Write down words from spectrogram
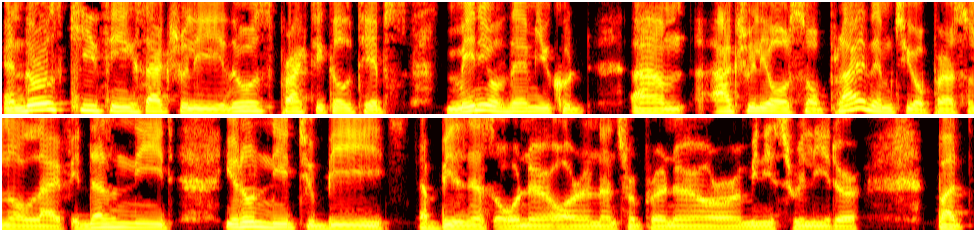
And those key things, actually, those practical tips, many of them you could um, actually also apply them to your personal life. It doesn't need, you don't need to be a business owner or an entrepreneur or a ministry leader. But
